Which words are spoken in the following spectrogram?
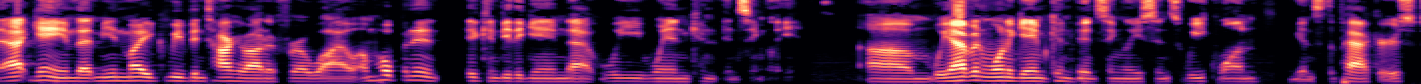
that game that me and Mike we've been talking about it for a while. I'm hoping it it can be the game that we win convincingly. Um, we haven't won a game convincingly since Week One against the Packers.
